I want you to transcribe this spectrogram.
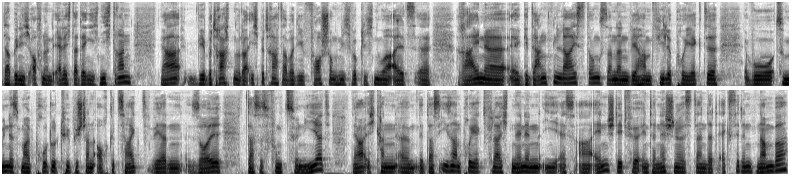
Da bin ich offen und ehrlich, da denke ich nicht dran. Ja, wir betrachten oder ich betrachte aber die Forschung nicht wirklich nur als äh, reine äh, Gedankenleistung, sondern wir haben viele Projekte, wo zumindest mal prototypisch dann auch gezeigt werden soll, dass es funktioniert. Ja, ich kann äh, das ISAN-Projekt vielleicht nennen. ISAN steht für International Standard Accident Number.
